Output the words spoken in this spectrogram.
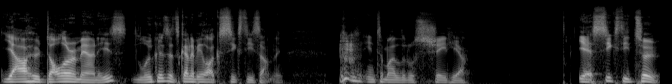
Yahoo dollar amount is, Luka's, it's going to be like 60 something into my little sheet here. Yeah, 62.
